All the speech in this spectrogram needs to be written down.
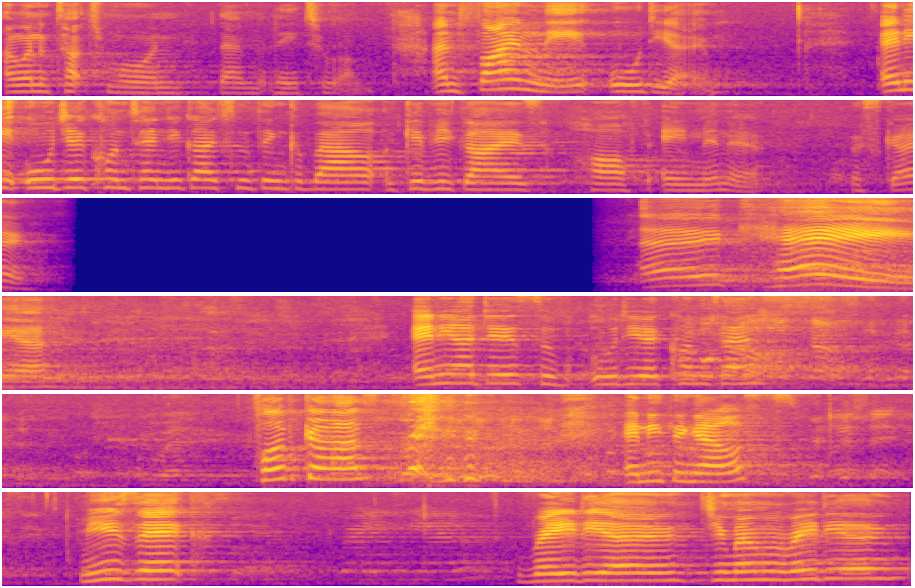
I'm going to touch more on them later on. And finally, audio. Any audio content you guys can think about? I'll give you guys half a minute. Let's go. Okay. Any ideas of audio content? Podcast. Anything else? Music. Radio. Do you remember radio?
